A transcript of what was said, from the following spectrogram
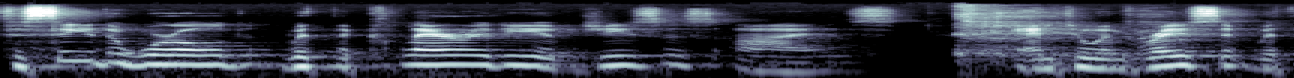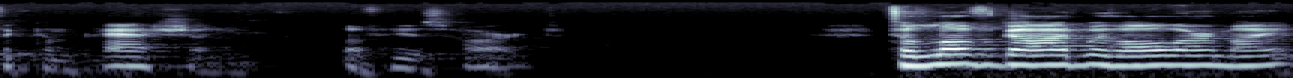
To see the world with the clarity of Jesus' eyes and to embrace it with the compassion of his heart. To love God with all our might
